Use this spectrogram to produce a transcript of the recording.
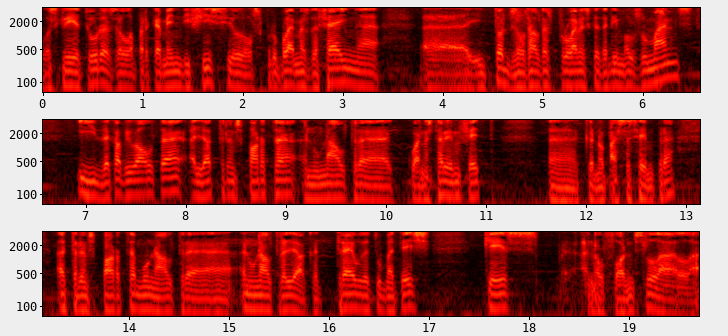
les criatures, l'aparcament difícil, els problemes de feina eh, i tots els altres problemes que tenim els humans, i de cop i volta allò et transporta en un altre... Quan està ben fet, eh, que no passa sempre, et transporta en un, altre, en un altre lloc, et treu de tu mateix, que és, en el fons, la, la,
